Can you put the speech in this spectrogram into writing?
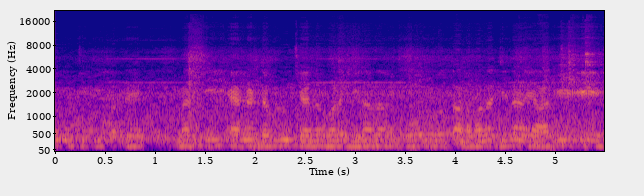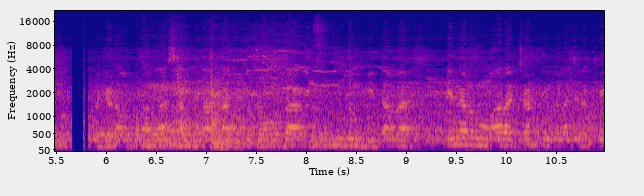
ਵਾਹਿਗੁਰੂ ਜੀ ਕੀ ਫਤਿਹ ਮੈਂ ਸੀ ਐਨ ਡਬਲਯੂ ਚੈਨਲ ਵਾਲੇ ਵੀਰਾਂ ਦਾ ਵੀ ਬਹੁਤ ਬਹੁਤ ਧੰਨਵਾਦ ਹੈ, ਜਿਨ੍ਹਾਂ ਨੇ ਆ ਕੇ ਇਹ ਜਿਹੜਾ ਉਪਰਾਲਾ ਸੰਗਤਾਂ ਤੱਕ ਪਹੁੰਚਾਉਣ ਦਾ ਉਦਮ ਕੀਤਾ ਵਾ। ਇਹਨਾਂ ਨੂੰ ਮਹਾਰਾਜ ਚੜ੍ਹਦੀ ਕਲਾ 'ਚ ਰੱਖੇ,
